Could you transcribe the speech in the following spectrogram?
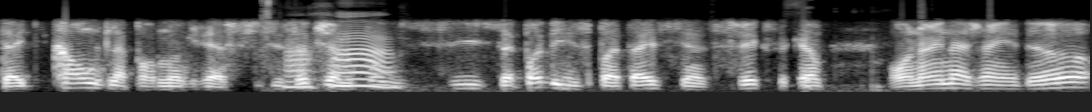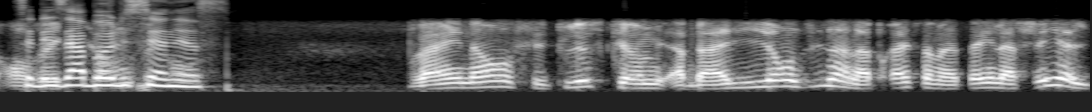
d'être contre la pornographie. C'est ça que j'aime pas aussi. C'est pas des hypothèses scientifiques. C'est comme, on a un agenda. C'est des abolitionnistes. Ben non, c'est plus comme ah ben ils l'ont dit dans la presse ce matin. La fille, elle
